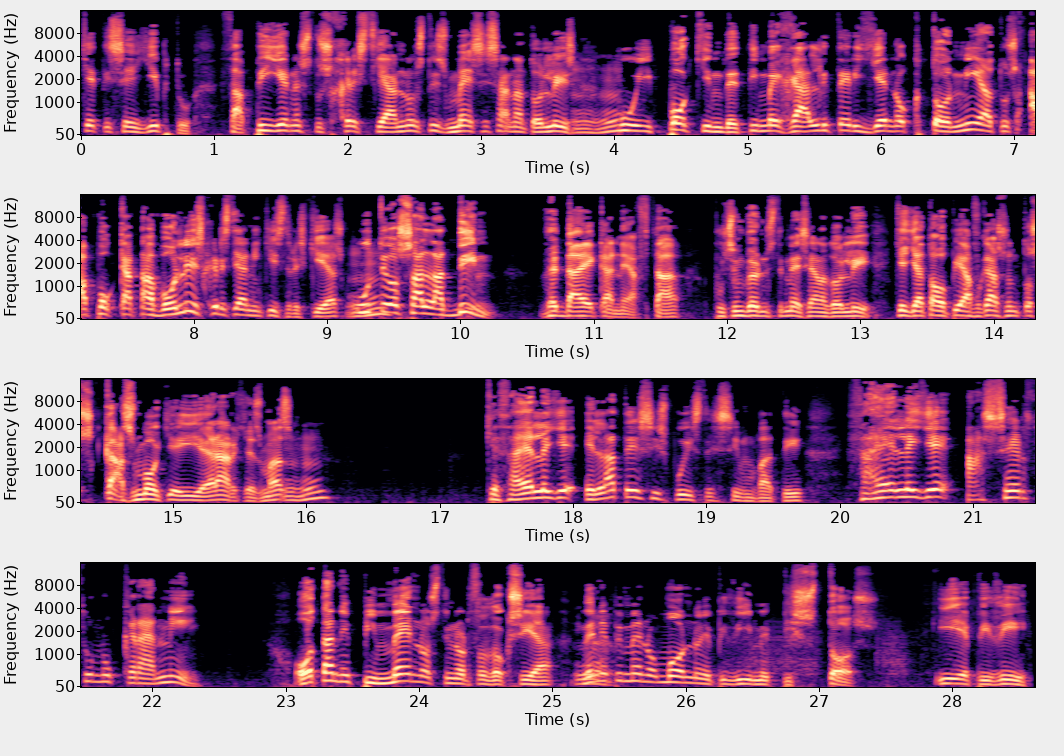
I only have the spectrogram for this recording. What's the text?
και της Αιγύπτου. Θα πήγαινε στους χριστιανούς της Μέσης Ανατολής, που υπόκεινται τη μεγαλύτερη γενοκτονία τους από καταβολής χριστιανικής θρησκείας. Ούτε ο Σαλαντίν δεν τα έκανε αυτά που συμβαίνουν στη Μέση Ανατολή και για τα οποία βγάζουν το σκασμό και οι ιεράρχες μας και θα έλεγε ελάτε εσείς που είστε συμβατοί θα έλεγε ας έρθουν Ουκρανοί όταν επιμένω στην Ορθοδοξία δεν Ναι. επιμένω μόνο επειδή είμαι πιστός ή επειδή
